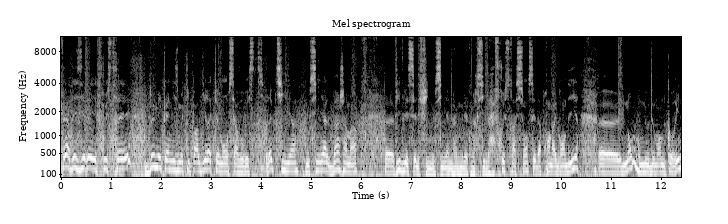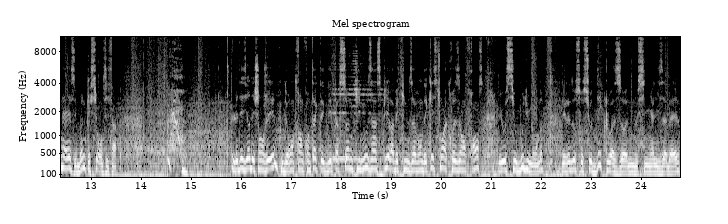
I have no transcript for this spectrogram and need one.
Faire désirer et frustrer, deux mécanismes qui parlent directement au cerveau reptilien, nous signale Benjamin. Euh, vive les selfies, nous signale Mamoulette, merci. La frustration, c'est d'apprendre à grandir. Euh, non, nous demande Corinne. Eh, c'est une bonne question aussi ça le désir d'échanger, de rentrer en contact avec des personnes qui nous inspirent, avec qui nous avons des questions à creuser en France, mais aussi au bout du monde. Les réseaux sociaux décloisonnent, nous signale Isabelle.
